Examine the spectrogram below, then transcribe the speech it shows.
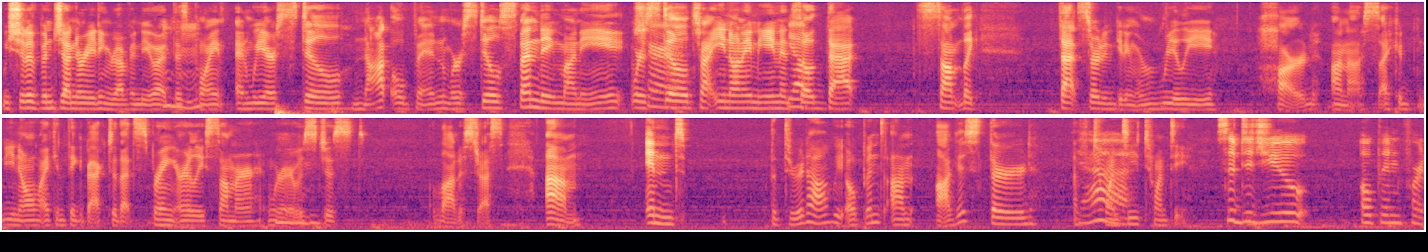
We should have been generating revenue at Mm-hmm. this point, and we are still not open. We're still spending money. We're Sure. still trying. You know what I mean? And Yep. so that some like that started getting really hard on us. I could, you know, I can think back to that spring, early summer where it was Mm-hmm. just a lot of stress. Um, and but through it all, we opened on August 3rd of Yeah. 2020. So did you open for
